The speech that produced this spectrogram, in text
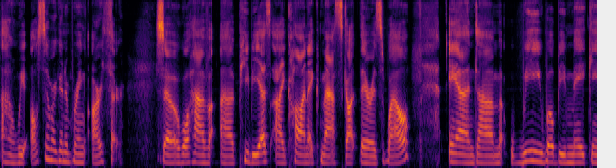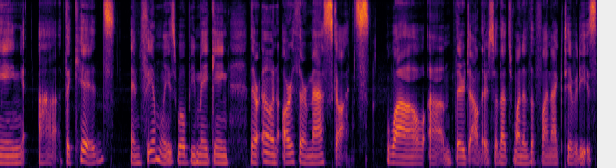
Uh, we also are going to bring Arthur. So we'll have a PBS iconic mascot there as well. And um, we will be making uh, the kids and families will be making their own Arthur mascots while um, they're down there. So that's one of the fun activities.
